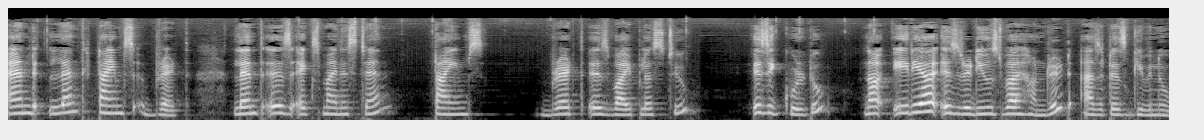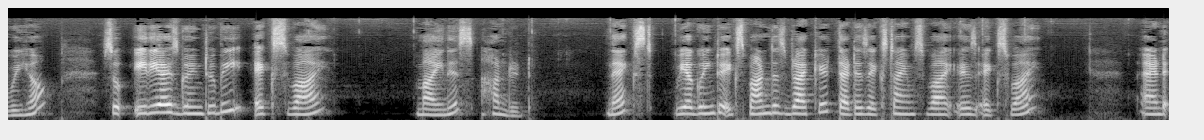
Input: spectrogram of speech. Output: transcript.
and length times breadth. Length is x minus 10 times breadth is y plus 2 is equal to now area is reduced by 100 as it is given over here. So area is going to be xy minus 100. Next we are going to expand this bracket that is x times y is xy and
